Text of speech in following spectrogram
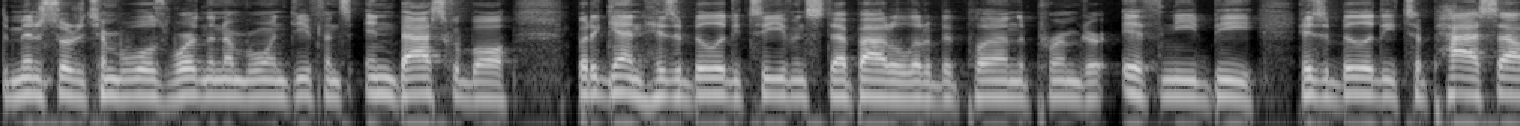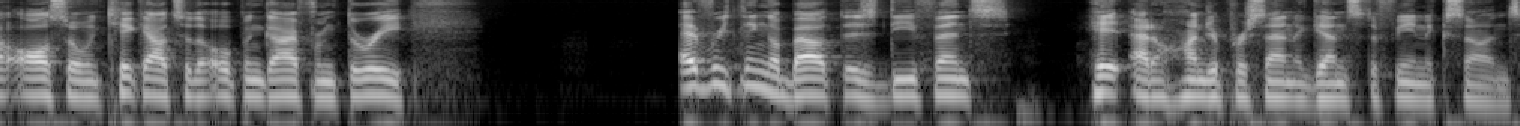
The Minnesota Timberwolves were the number one defense in basketball. But again, his ability to even step out a little bit, play on the perimeter if need be, his ability to pass out also and kick out to the open guy from three. Everything about this defense hit at 100% against the Phoenix Suns.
